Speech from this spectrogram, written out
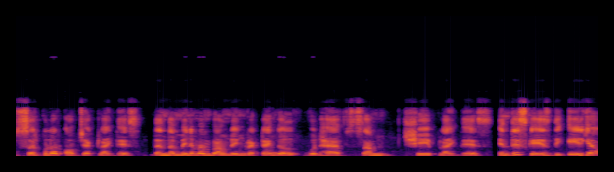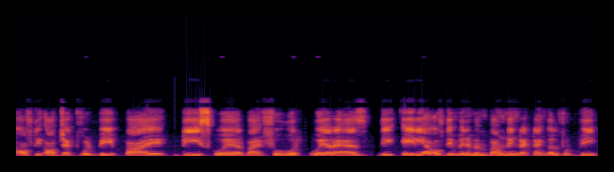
circular object like this, then the minimum bounding rectangle would have some shape like this. In this case, the area of the object would be pi d square by 4, whereas the area of the minimum bounding rectangle would be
